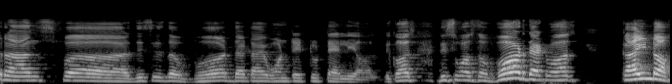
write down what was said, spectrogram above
transfer. This is the word that i wanted to tell you all because this was the word that was kind of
